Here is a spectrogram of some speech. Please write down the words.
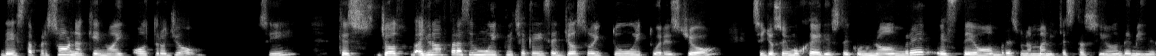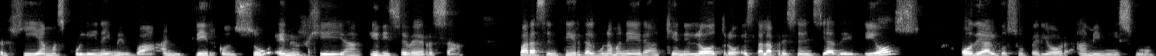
de esta persona, que no hay otro yo, ¿sí? Que yo, hay una frase muy cliché que dice, yo soy tú y tú eres yo, si yo soy mujer y estoy con un hombre, este hombre es una manifestación de mi energía masculina y me va a nutrir con su energía y viceversa, para sentir de alguna manera que en el otro está la presencia de Dios o de algo superior a mí mismo.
